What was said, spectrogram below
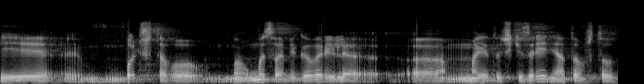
И э, больше того, ну, мы с вами говорили о моей точке зрения о том, что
